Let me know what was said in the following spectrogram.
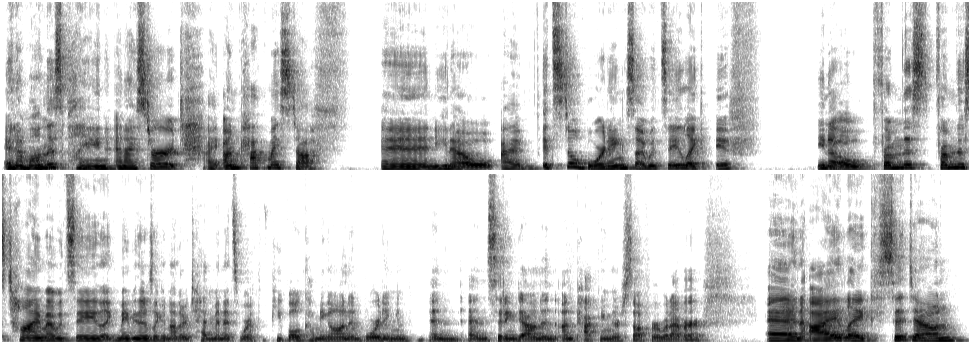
And I'm on this plane and I start, I unpack my stuff and, you know, I, it's still boarding. So I would say, like, if, you know, from this from this time, I would say like maybe there's like another 10 minutes worth of people coming on and boarding and and and sitting down and unpacking their stuff or whatever. And I like sit down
